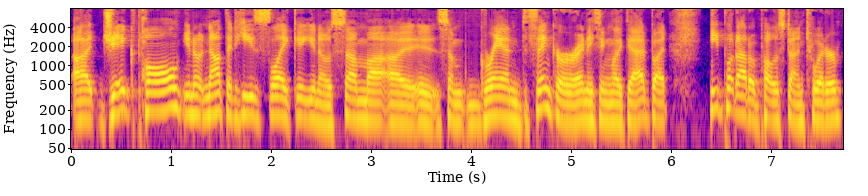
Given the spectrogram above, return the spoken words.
Uh, Jake Paul, you know, not that he's like you know some uh, uh some grand thinker or anything like that, but he put out a post on Twitter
